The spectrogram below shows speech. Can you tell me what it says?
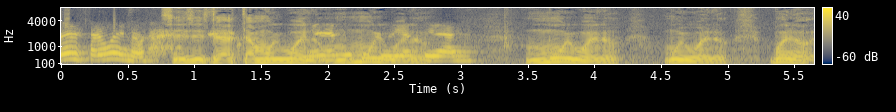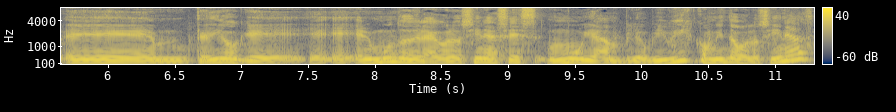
debe estar bueno. Sí, sí, está, está muy bueno, muy bueno. Muy bueno, muy bueno. Bueno, eh, te digo que eh, el mundo de las golosinas es muy amplio. ¿Vivís comiendo golosinas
